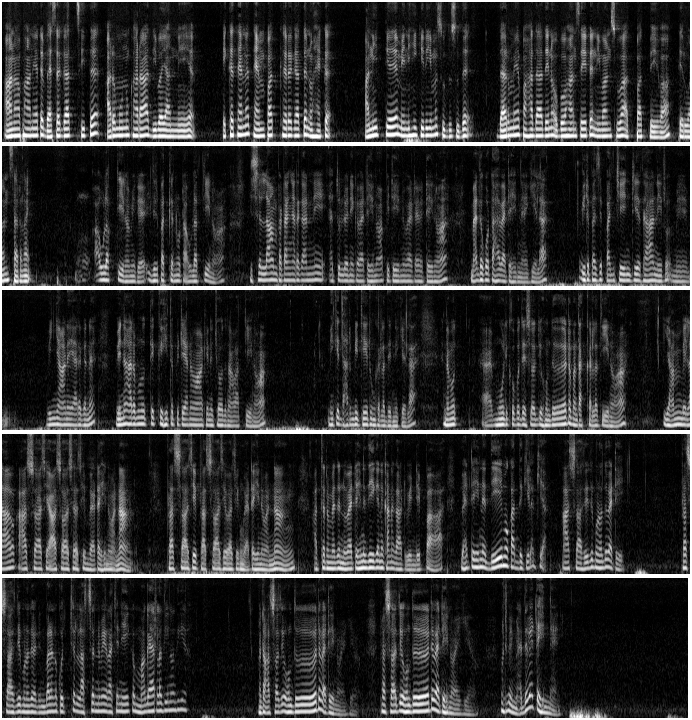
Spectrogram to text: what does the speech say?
ආනාපානයට බැසගත් සිත අරමුණු කරා දිව යන්නේය. එක තැන තැම්පත් කරගත නොහැක. අනිත්‍යය මෙනෙහි කිරීම සුදුසුද? ධර්මය පහදා දෙන ඔබ වහන්සේට නිවන් සුව අත්පත් වේවා. තෙරුවන් සරණයි. අවුලක් තියෙනවා මේක ඉදිරිපත් කරනකොට අවුලක් තියෙනවා. ඉස්ලාම් පටන් අරගන්නේ ඇතුල් වෙන එක වැටෙනවා පිටින් වැටෙනවා මැද කොටහ වැටෙන්නේ නැහැ කියලා. ඊට පස්සේ පංචේන්ද්‍රිය සහ මේ විඥාණය අරගෙන වෙන අරමුණුත් එක්ක හිත පිට යනවා කියන චෝදනාවක් තියෙනවා. මේකේ ධර්මී තේරුම් කරලා දෙන්න කියලා. නමුත් මූලික උපදේශ වලදී හොඳට මතක් කරලා තියෙනවා. යම් වෙලාවක ආස්වාසේ ආස්වාසයෙන් වැටෙනවා නම් ප්‍රස්වාසයේ ප්‍රස්වාසයේ වශයෙන් වැටෙනවා නම් අතරමැද නොවැටෙන දේ ගැන කනගාටු වෙන්න එපා. වැටෙන දේ මොකද්ද කියලා කියන්න. ආස්වාසයේදී මොනවද වැටෙන්නේ? ප්‍රස්වාසයේදී මොනවද වැටෙන්නේ? බලන්න කොච්චර ලස්සන මේ රචනයේ එක මග ඇරලා තියෙනවද කියලා. මට ආස්වාසයේ හොඳට වැටෙනවා කියනවා. ප්‍රස්වාසයේ හොඳට වැටෙනවා කියනවා. මට මේ මැද වැටෙන්නේ නැහැ.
